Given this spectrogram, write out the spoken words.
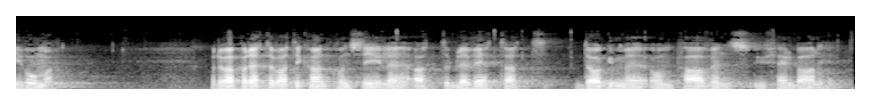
i Roma. Og Det var på dette Vatikankonsilet at det ble vedtatt dogme om pavens ufeilbarlighet.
